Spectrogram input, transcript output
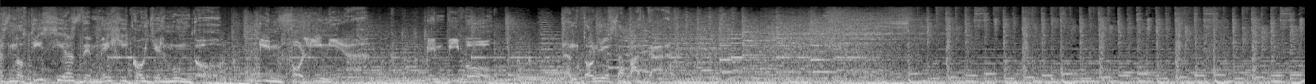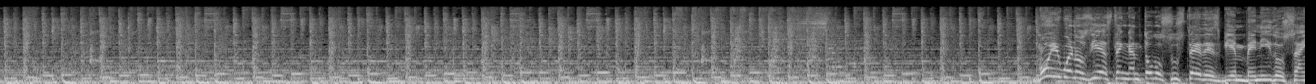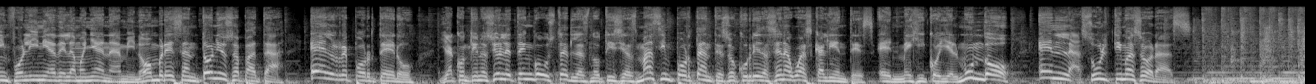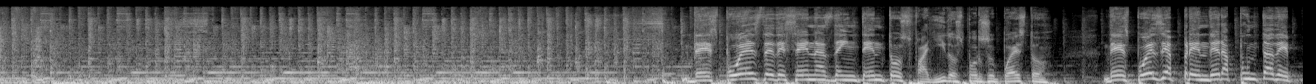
las noticias de México y el mundo. Infolínea. En vivo, Antonio Zapata. Muy buenos días, tengan todos ustedes bienvenidos a Infolínea de la Mañana. Mi nombre es Antonio Zapata, el reportero. Y a continuación le tengo a usted las noticias más importantes ocurridas en Aguascalientes, en México y el mundo en las últimas horas. Después de decenas de intentos fallidos, por supuesto. Después de aprender a punta de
